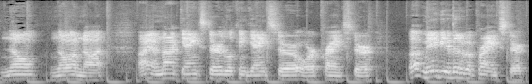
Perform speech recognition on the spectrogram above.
No, no I'm not. I am not gangster looking gangster or prankster. Maybe a bit of a prankster.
